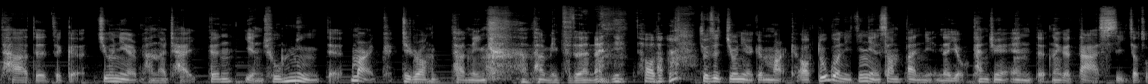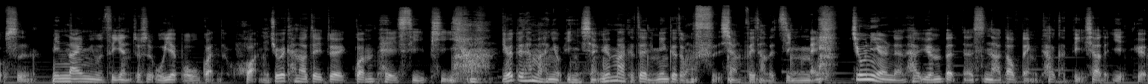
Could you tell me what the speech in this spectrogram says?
他的这个 Junior Panachai 跟演出命的 Mark d i r o n t a n i n 他名字真的难念。好了，就是 Junior 跟 Mark 哦。如果你今年上半年呢有看 JN 的那个大戏叫做是 Midnight Museum，就是午夜博物馆的话，你就会看到这一对官配 CP，你会对他们很有印象，因为 Mark 在里面各种死相非常的精美。Junior 呢，他原本呢是拿到 Bangkok 底下的演员，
